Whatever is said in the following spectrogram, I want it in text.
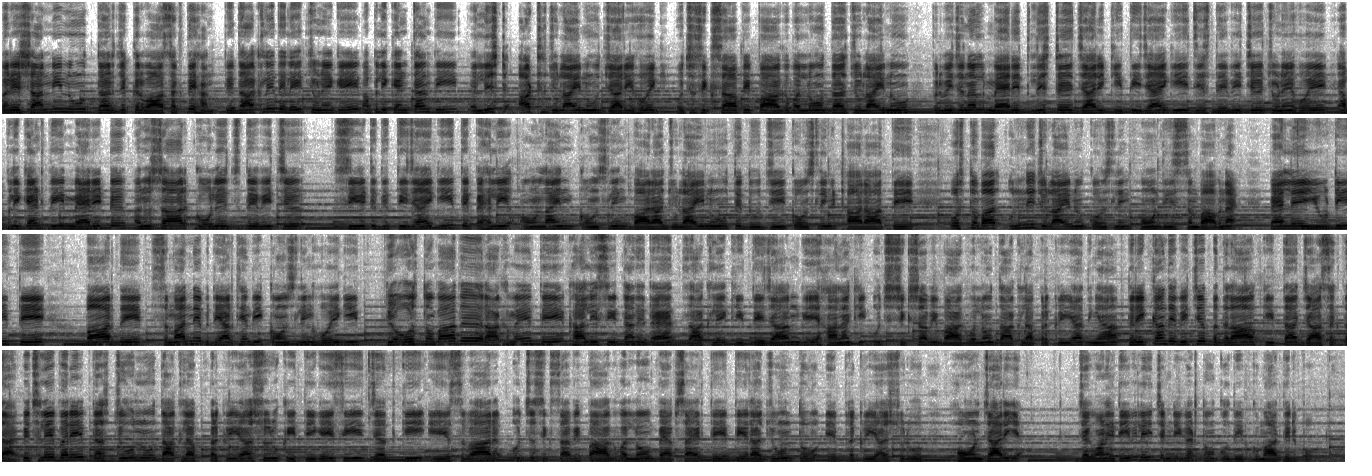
ਪਰੇਸ਼ਾਨੀ ਨੂੰ ਦਰਜ ਕਰਵਾ ਸਕਦੇ ਹਨ ਤੇ ਦਾਖਲੇ ਦੇ ਲਈ ਚੁਣੇ ਗਏ ਐਪਲੀਕੈਂਟਾਂ ਦੀ ਲਿਸਟ 8 ਜੁਲਾਈ ਨੂੰ ਜਾਰੀ ਹੋਏਗੀ। ਉੱਚ ਸਿੱਖਿਆ ਵਿਭਾਗ ਵੱਲੋਂ 10 ਜੁਲਾਈ ਨੂੰ ਪ੍ਰੋਵੀਜ਼ਨਲ ਮੈਰਿਟ ਲਿਸਟ ਜਾਰੀ ਕੀਤੀ ਜਾਏਗੀ, ਜਿਸ ਦੇ ਵਿੱਚ ਚੁਣੇ ਹੋਏ ਐਪਲੀਕੈਂਟ ਦੀ ਮੈਰਿਟ ਅਨੁਸਾਰ ਕਾਲਜ ਦੇ ਵਿੱਚ ਸੀਟ ਦਿੱਤੀ ਜਾਏਗੀ ਤੇ ਪਹਿਲੀ ਆਨਲਾਈਨ ਕਾਉਂਸਲਿੰਗ 12 ਜੁਲਾਈ ਨੂੰ ਤੇ ਦੂਜੀ ਕਾਉਂਸਲਿੰਗ 18 ਤੇ ਉਸ ਤੋਂ ਬਾਅਦ 19 ਜੁਲਾਈ ਨੂੰ ਕਾਉਂਸਲਿੰਗ ਹੋਣ ਦੀ ਸੰਭਾਵਨਾ ਹੈ। ਪਹਿਲੇ ਯੂਟੀ ਤੇ ਬਾਹਰ ਦੇ ਸਮਾਨਯ ਵਿਦਿਆਰਥੀਆਂ ਦੀ ਕਾਉਂਸਲਿੰਗ ਹੋਏਗੀ ਤੇ ਉਸ ਤੋਂ ਬਾਅਦ ਰਾਖਵੇਂ ਤੇ ਖਾਲੀ ਸੀਟਾਂ ਦੇ ਤਹਿਤ ਦਾਖਲੇ ਕੀਤੇ ਜਾਣਗੇ। ਹਾਲਾਂਕਿ ਉੱਚ ਸਿੱਖਿਆ ਵਿਭਾਗ ਵੱਲੋਂ ਦਾਖਲਾ ਪ੍ਰਕਿਰਿਆ ਦੀਆਂ ਤਰੀਕਾਂ ਦੇ ਵਿੱਚ ਬਦਲਾਅ ਕੀਤਾ ਜਾ ਸਕਦਾ ਹੈ। ਪਿਛਲੇ ਬਰੇ 10 ਜੂਨ ਨੂੰ ਦਾਖਲਾ ਪ੍ਰਕਿਰਿਆ ਸ਼ੁਰੂ ਕੀਤੀ ਗਈ ਸੀ, ਜਦਕਿ ਇਸ ਵਾਰ ਉੱਚ ਸਿੱਖਿਆ ਵਿਭਾਗ ਵੱਲੋਂ ਵੈਬਸਾਈਟ ਤੇ 13 ਜੂਨ ਤੋਂ ਇਹ ਪ੍ਰਕਿਰਿਆ ਸ਼ੁਰੂ ਹੋਣ ਜਾ ਰਹੀ ਹੈ। ਜਗਬਾਣੀ ਟੀਵੀ ਲਈ ਚੰਡੀਗੜ੍ਹ ਤੋਂ ਕੁਲਦੀਪ ਕੁਮਾਰ ਦੀ ਰਿਪੋਰਟ।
